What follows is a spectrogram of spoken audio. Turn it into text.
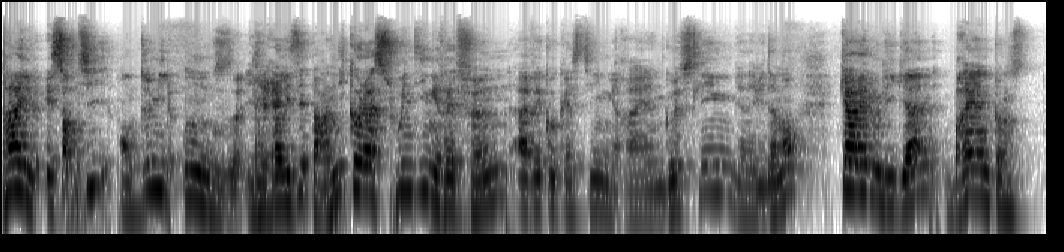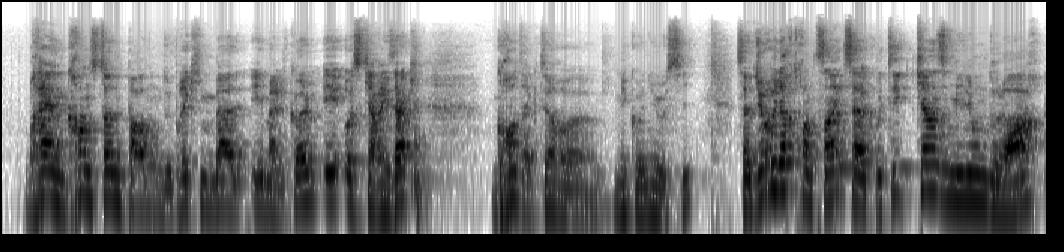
Drive est sorti en 2011. Il est réalisé par Nicolas Winding Refn, avec au casting Ryan Gosling, bien évidemment, Karen Mulligan, Brian, Cranston pardon, de Breaking Bad et Malcolm, et Oscar Isaac, grand acteur euh, méconnu aussi. Ça dure 1h35, ça a coûté 15 millions de dollars.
